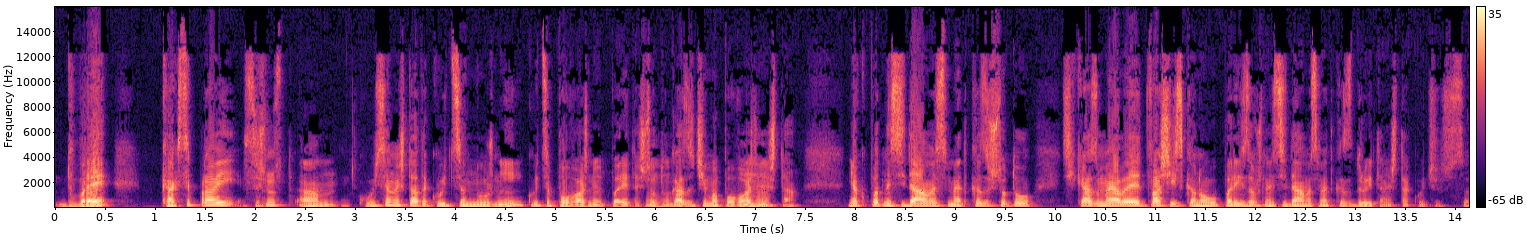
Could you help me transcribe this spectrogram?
добре, как се прави, всъщност, ам, кои са нещата, които са нужни, които са по-важни от парите? Защото Мгм. каза, че има по-важни Мгм. неща. Някой път не си даваме сметка, защото си казваме, абе, това ще иска много пари, защо не си даваме сметка за другите неща, които са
